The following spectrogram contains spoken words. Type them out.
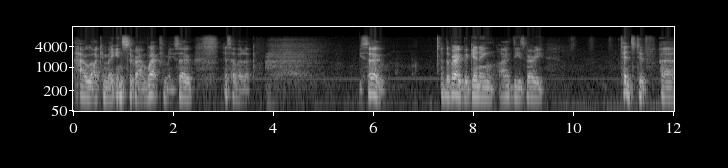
how I can make Instagram work for me. So let's have a look. So at the very beginning, I had these very tentative. Uh,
